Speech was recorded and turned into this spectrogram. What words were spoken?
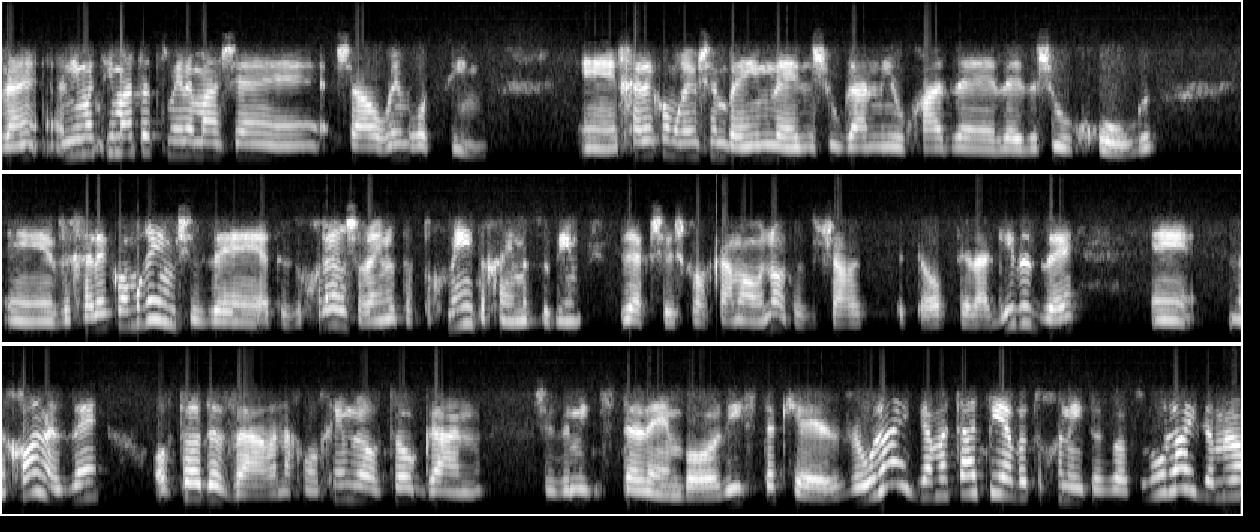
ואני מתאימה את עצמי למה ש, שההורים רוצים. אה, חלק אומרים שהם באים לאיזשהו גן מיוחד, לאיזשהו חוג, אה, וחלק אומרים שזה, אתה זוכר שראינו את התוכנית, החיים הסודיים, אתה יודע, כשיש כבר כמה עונות, אז אפשר את- האופציה להגיד את זה. נכון, אז זה אותו דבר, אנחנו הולכים לאותו גן שזה מצטלם בו, להסתכל, ואולי גם אתה תהיה בתוכנית הזאת, ואולי גם לא.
